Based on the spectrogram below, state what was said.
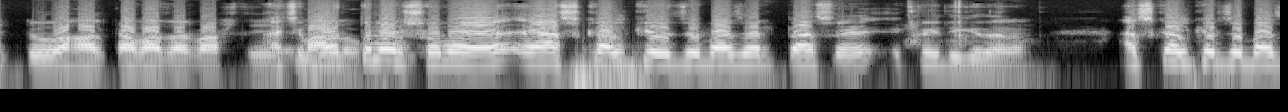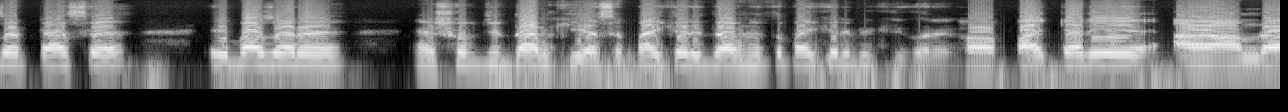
একটু হালকা বাজার বাড়ছে আচ্ছা বর্তমান। সময়ে আজকালকে যে বাজারটা আছে একটু এদিকে দাঁড়ান। আজকালকের যে বাজারটা আছে এই বাজারে সবজির দাম কি আছে? পাইকারি দাম হয়তো পাইকারি বিক্রি করেন। হ্যাঁ, পাইকারি আমরা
